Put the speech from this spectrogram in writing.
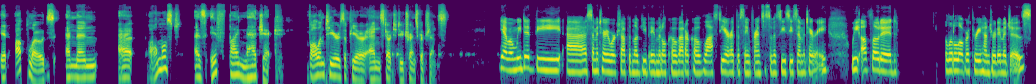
it uploads, and then uh, almost as if by magic, volunteers appear and start to do transcriptions. Yeah, when we did the uh, cemetery workshop in Logy Bay Middle Cove Outer Cove last year at the St. Francis of Assisi Cemetery, we uploaded a little over 300 images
